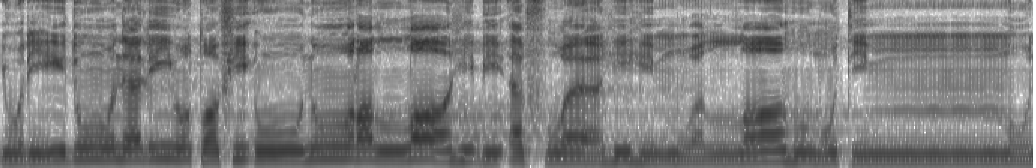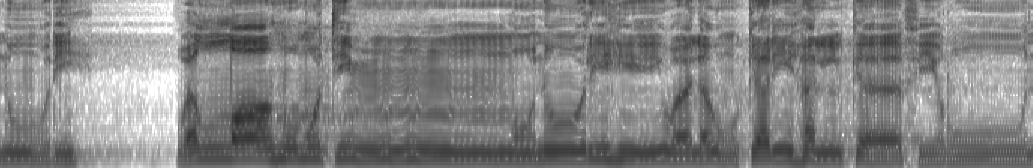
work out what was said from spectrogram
يريدون ليطفئوا نور الله بأفواههم والله متم نوره والله متم نوره ولو كره الكافرون.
